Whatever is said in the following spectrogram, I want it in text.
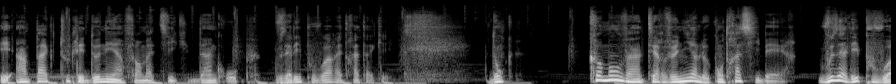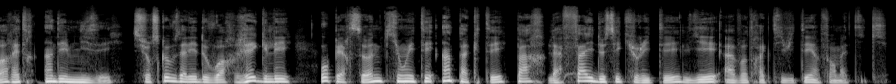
et impacte toutes les données informatiques d'un groupe, vous allez pouvoir être attaqué. Donc, comment va intervenir le contrat cyber? Vous allez pouvoir être indemnisé sur ce que vous allez devoir régler aux personnes qui ont été impactées par la faille de sécurité liée à votre activité informatique.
